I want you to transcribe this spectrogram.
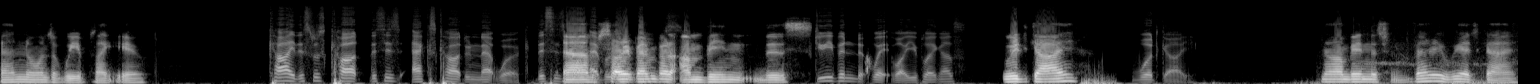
Ben, no one's a weeb like you. Kai, this was cart. This is X Cartoon Network. This is. Um, what everyone sorry, Ben, but I'm being this Do you even wait? What are you playing as? weird guy. Wood guy. No, I'm being this very weird guy.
